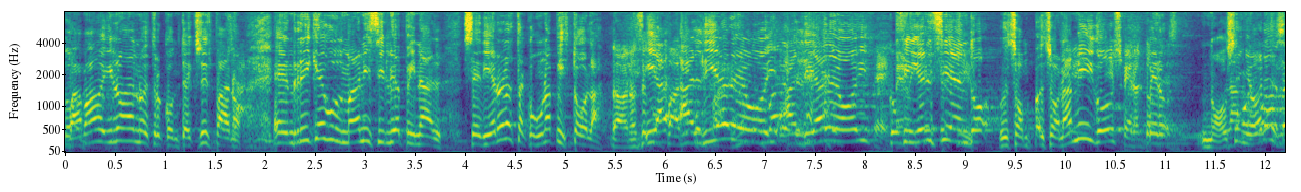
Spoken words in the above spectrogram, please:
vamos a irnos a nuestro contexto hispano. Enrique Guzmán y Silvia Pinal se dieron hasta con una pistola. No, no se y a- compare, no al día de no hoy, compare. al día de hoy ¿Con siguen siendo, son, son amigos, pero pero, entonces, no señores.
